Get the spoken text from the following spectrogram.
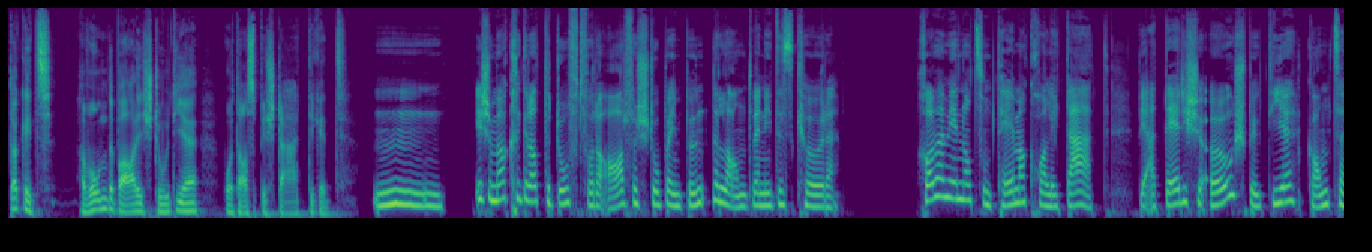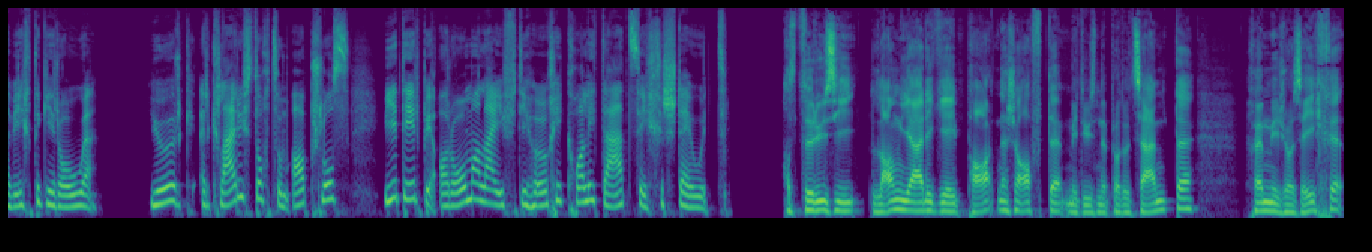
Da gibt es eine wunderbare Studie, die das bestätigt. Mm, ich schmecke gerade den Duft von einer Arvenstube im Bündnerland, wenn ich das höre. Kommen wir noch zum Thema Qualität. Bei ätherischen Öl spielt die ganz eine wichtige Rolle. Jörg, erklär uns doch zum Abschluss, wie ihr bei Aroma Life die hohe Qualität sicherstellt. Also durch unsere langjährige Partnerschaften mit unseren Produzenten können wir schon sicher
